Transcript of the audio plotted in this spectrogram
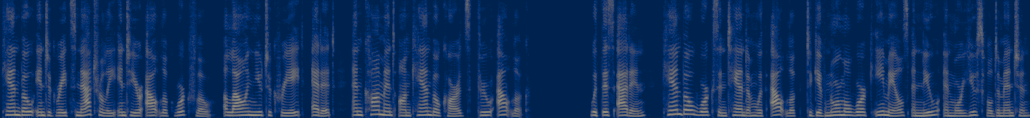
KanBo integrates naturally into your Outlook workflow, allowing you to create, edit, and comment on KanBo cards through Outlook. With this add in, KanBo works in tandem with Outlook to give normal work emails a new and more useful dimension.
